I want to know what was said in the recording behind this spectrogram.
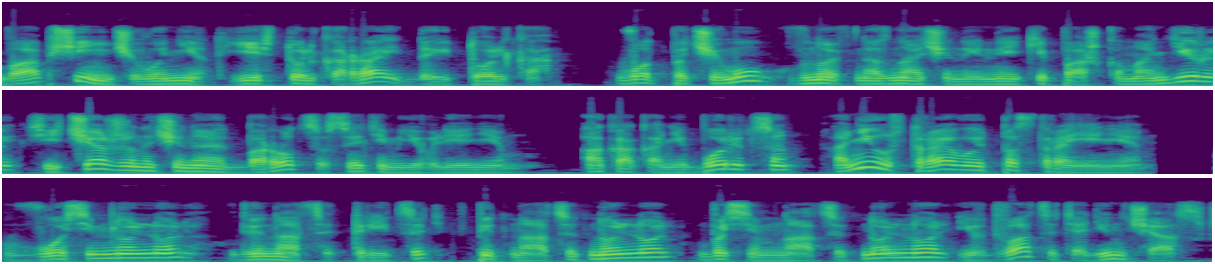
Вообще ничего нет, есть только рай, да и только. Вот почему вновь назначенные на экипаж командиры сейчас же начинают бороться с этим явлением. А как они борются? Они устраивают построение. В 8.00, в 12.30, в 15.00, в 18.00 и в 21 час.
